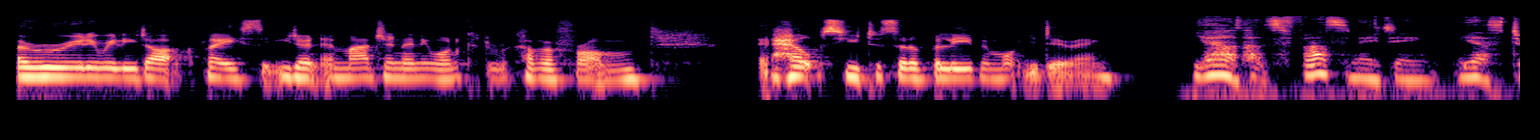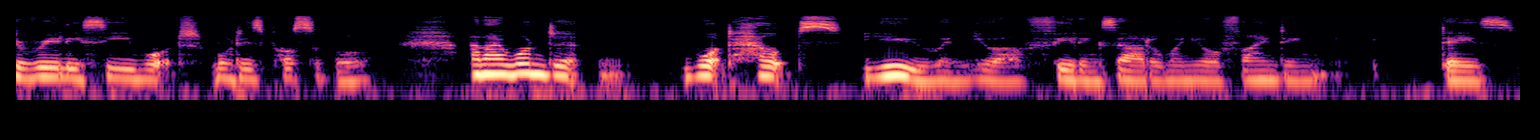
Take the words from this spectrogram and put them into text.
a really really dark place that you don't imagine anyone could recover from, it helps you to sort of believe in what you're doing. Yeah, that's fascinating. Yes, to really see what what is possible. And I wonder what helps you when you are feeling sad or when you're finding days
